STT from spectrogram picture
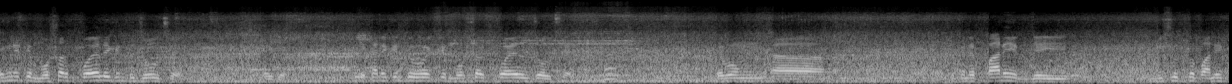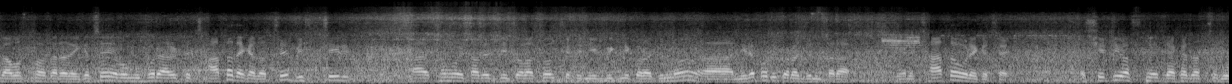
এখানে একটি মশার কয়েলে কিন্তু জ্বলছে। এই যে, এখানে কিন্তু একটি মশার কয়েল জ্বলছে? এবং এখানে পানির যেই বিশুদ্ধ পানির ব্যবস্থাও তারা রেখেছে এবং উপরে আরেকটা ছাতা দেখা যাচ্ছে, বৃষ্টির সময় তাদের যে চলাচল সেটি নির্বিঘ্ন করার জন্য নিরাপদে করার জন্য তারা এখানে ছাতাও রেখেছে। সেটিও আসলে দেখা যাচ্ছে যে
